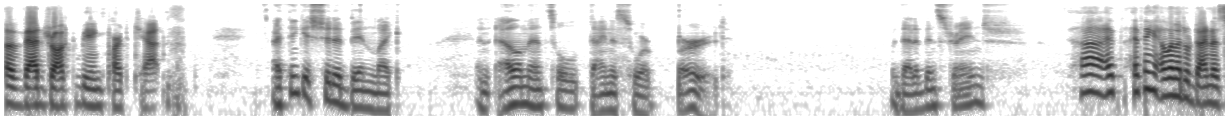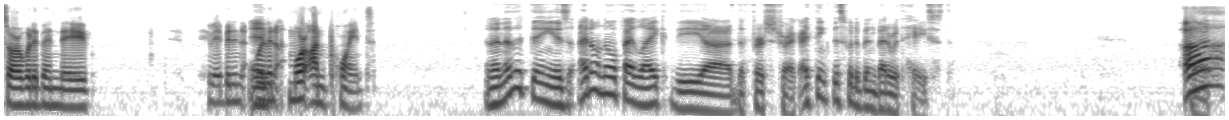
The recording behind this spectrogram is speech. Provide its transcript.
of Vadrok being part cat. I think it should have been like an elemental dinosaur bird. Would that have been strange? Uh, I I think elemental dinosaur would have been a it would have been, would have been more on point. And another thing is, I don't know if I like the uh, the first strike. I think this would have been better with haste. Uh,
